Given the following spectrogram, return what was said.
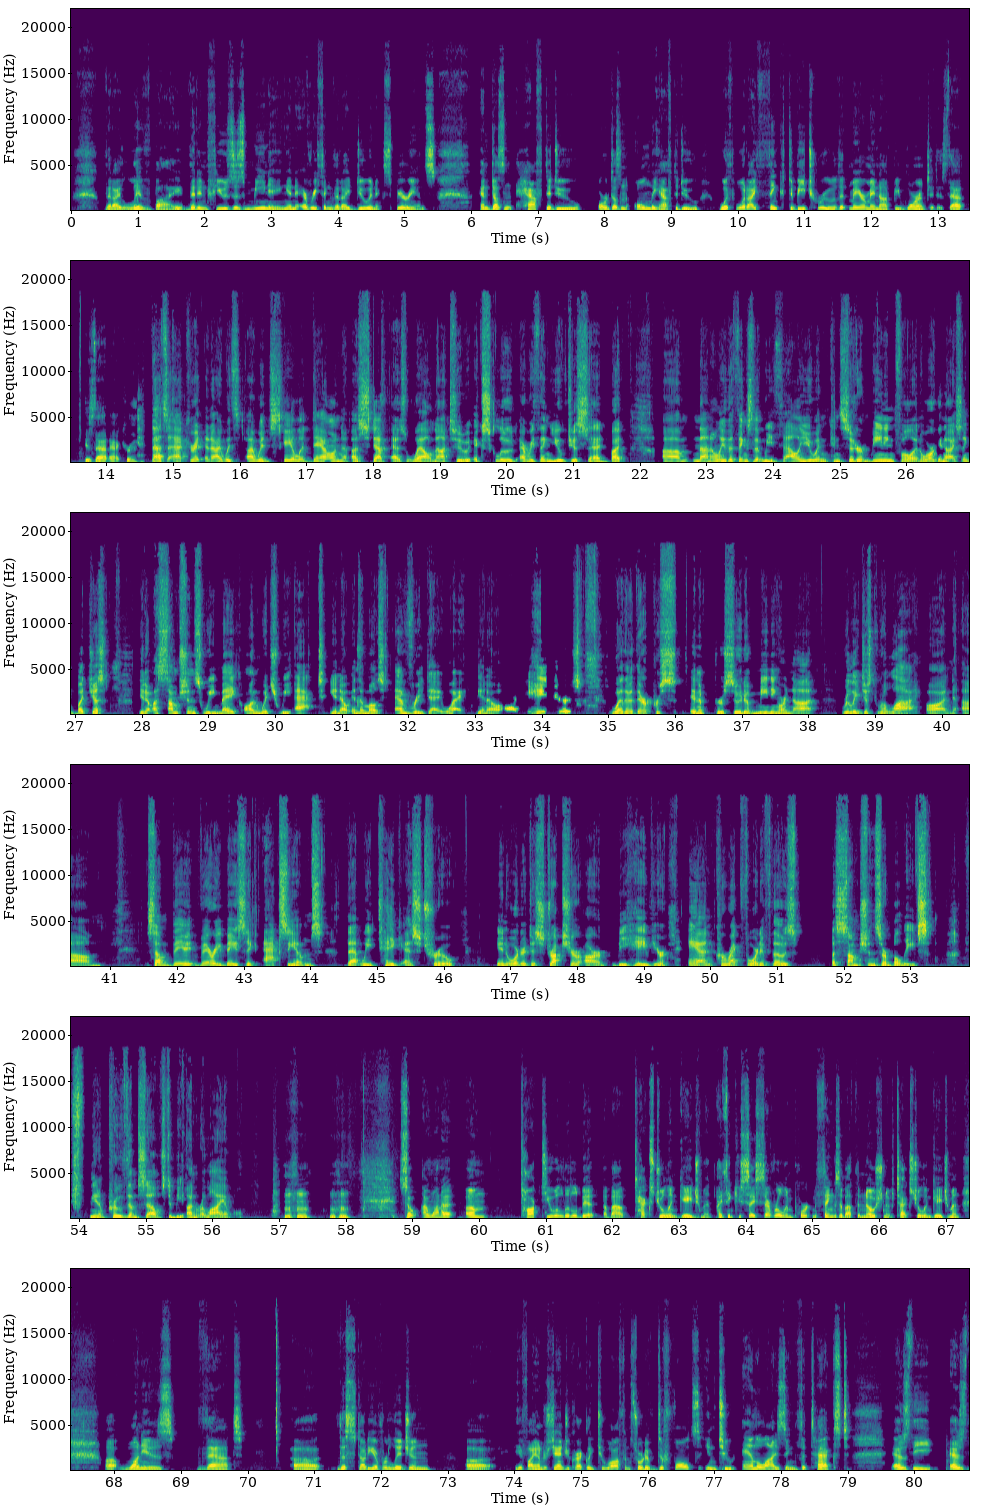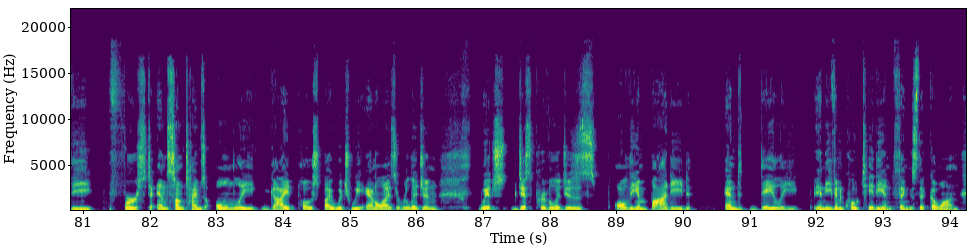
that I live by that infuses meaning in everything that I do and experience and doesn't have to do or doesn't only have to do with what I think to be true that may or may not be warranted. Is that is that accurate? That's accurate, and I would I would scale it down a step as well, not to exclude everything you've just said, but um, not only the things that we value and consider meaningful and organizing, but just you know assumptions we make on which we act. You know, in the most everyday way. You know, our behaviors, whether they're in a pursuit of meaning or not really just rely on um, some ba- very basic axioms that we take as true in order to structure our behavior and correct for it if those assumptions or beliefs you know prove themselves to be unreliable mm-hmm. Mm-hmm. so i want to um, talk to you a little bit about textual engagement. I think you say several important things about the notion of textual engagement. Uh, one is that uh, the study of religion, uh, if I understand you correctly, too often sort of defaults into analyzing the text as the as the first and sometimes only guidepost by which we analyze a religion, which disprivileges all the embodied and daily and even quotidian things that go on.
